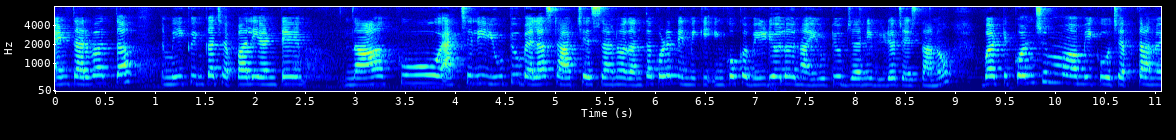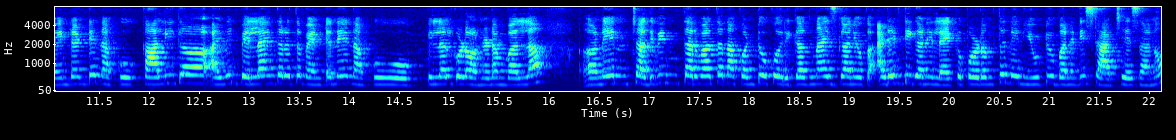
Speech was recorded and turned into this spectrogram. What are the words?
అండ్ తర్వాత మీకు ఇంకా చెప్పాలి అంటే నాకు యాక్చువల్లీ యూట్యూబ్ ఎలా స్టార్ట్ చేశాను అదంతా కూడా నేను మీకు ఇంకొక వీడియోలో నా యూట్యూబ్ జర్నీ వీడియో చేస్తాను. బట్ కొంచెం మీకు చెప్తాను. ఏంటంటే నాకు ఖాళీగా ఐ మీన్ పెళ్ళైన తర్వాత వెంటనే నాకు పిల్లలు కూడా ఉండడం వల్ల నేను చదివిన తర్వాత నాకంటూ ఒక రికగ్నైజ్ కానీ ఒక ఐడెంటిటీ కానీ లేకపోవడంతో నేను యూట్యూబ్ అనేది స్టార్ట్ చేశాను.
